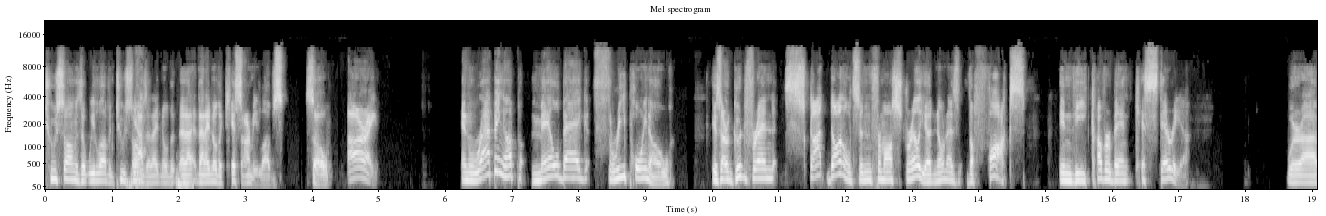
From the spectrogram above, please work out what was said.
Two songs that we love and two songs Yep. that I know that, that, I, that I know the Kiss Army loves. So, all right. And wrapping up mailbag 3.0 is our good friend Scott Donaldson from Australia, known as the Fox in the cover band Kisteria. Where uh,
